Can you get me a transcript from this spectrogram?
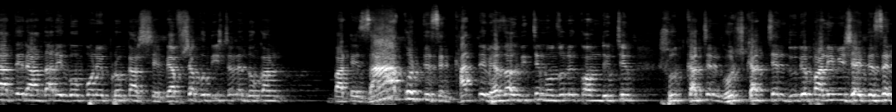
রাতের আধারে গোপনে প্রকাশ্যে ব্যবসা প্রতিষ্ঠানে দোকান বাটে যা করতেছেন, খাদ্যে ভেজাল দিচ্ছেন, ওজনে কম দিচ্ছেন, সুদ খাচ্ছেন, ঘুষ খাচ্ছেন, দুধে পানি মিশাইতেছেন,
